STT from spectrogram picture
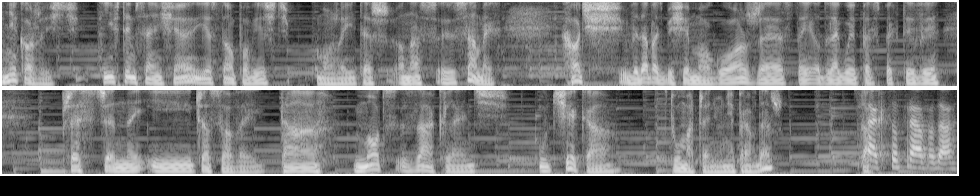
niekorzyść. I w tym sensie jest to opowieść może i też o nas samych. Choć wydawać by się mogło, że z tej odległej perspektywy przestrzennej i czasowej ta moc zaklęć ucieka w tłumaczeniu, nieprawdaż? Tak. tak, to prawda.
